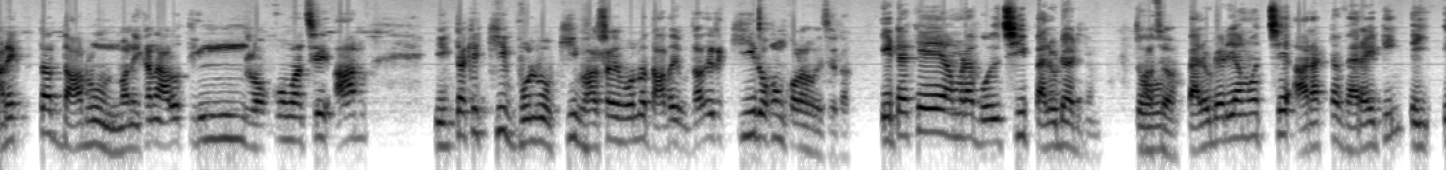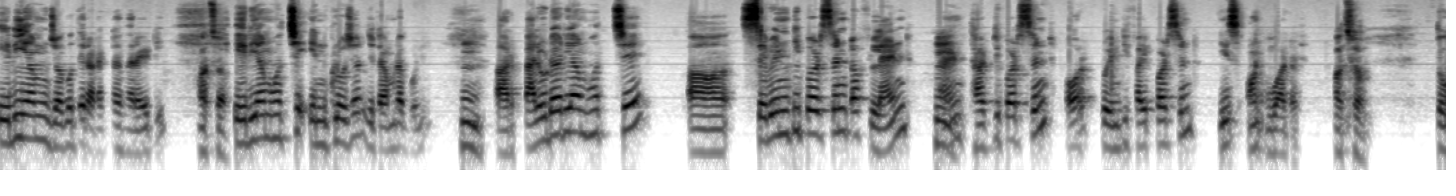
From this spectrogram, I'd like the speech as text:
আরেকটা দারুণ মানে এখানে আরও তিন রকম আছে। আর এটাকে কি বলব? কি ভাষায় বলব? দাদাই দাদা এটা কি রকম করা হয়েছে এটা? এটাকে আমরা বলছি প্যালোডারিয়াম। তো আচ্ছা। প্যালোডারিয়াম হচ্ছে আর একটা ভ্যারাইটি এই এরিয়াম জগতের আর একটা ভ্যারাইটি আচ্ছা। এরিয়াম হচ্ছে এনক্লোজার যেটা আমরা বলি। আর প্যালোডারিয়াম হচ্ছে seventy percent of land and thirty percent or twenty five percent is on water আচ্ছা। তো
